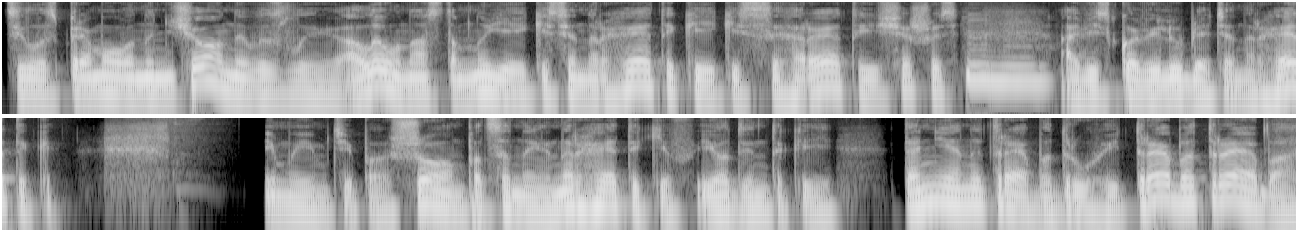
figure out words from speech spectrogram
цілеспрямовано нічого не везли, але у нас там ну, є якісь енергетики, якісь сигарети і ще щось. mm А військові люблять енергетики. І ми їм, типу, що вам, пацани, енергетиків? І один такий. Та ні, не треба, другий. Треба, треба.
